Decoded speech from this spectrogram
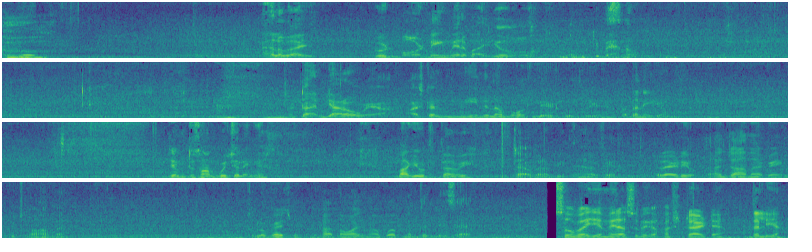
Hello भाई good morning मेरे भाइयों की बहनों टाइम ग्यारह हो गया। आजकल नींद ना बहुत लेट खुल रही है। पता नहीं क्यों। जिम तो शाम को ही चलेंगे। बाकी उठते हैं अभी। चाय वगैरह पीते हैं, फिर रेडी होते हैं। जाना है कहीं कुछ काम है। चलो गए दिखाता हूँ। आज मैं आपको अपना दिल्ली से सो गई ये मेरा सुबह का फ़र्स्ट डाइट है दलिया।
